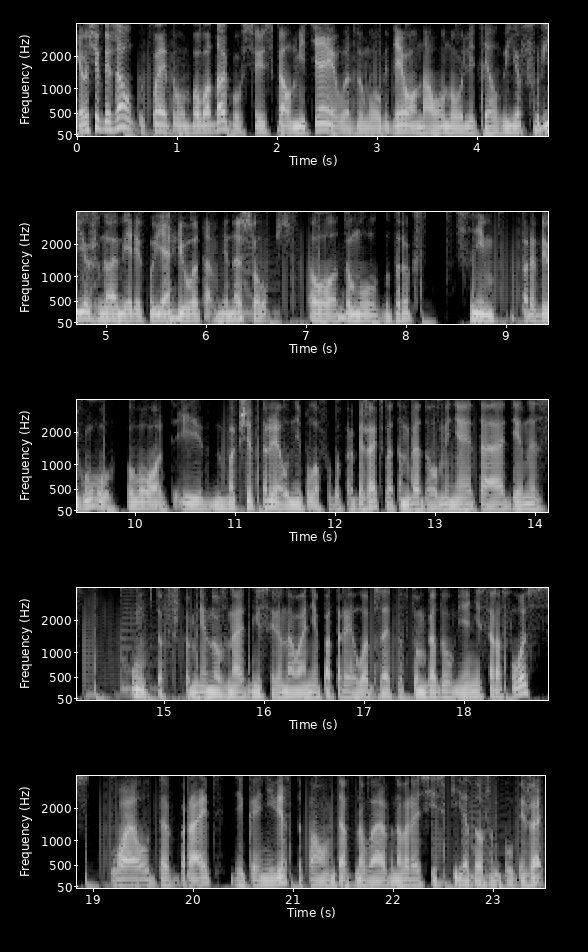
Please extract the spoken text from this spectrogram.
Я вообще бежал по этому Бабадагу, все искал Митяева, думал, где он, а он улетел в, в Южную Америку, я его там не нашел. Вот, думал, вдруг с- ним пробегу, вот, и вообще трейл неплохо бы пробежать в этом году. У меня это один из пунктов, что мне нужно одни соревнования по трейлу обязательно в том году у меня не срослось. с Wild Bride, Дикая невеста, по-моему, да, в, Ново- в Новороссийске я должен был бежать,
